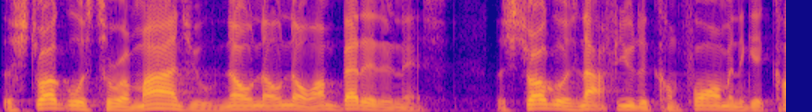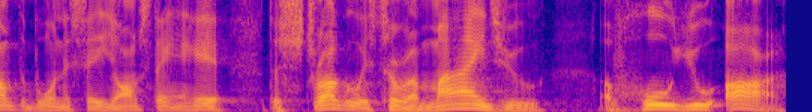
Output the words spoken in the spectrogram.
The struggle is to remind you, no, no, no, I'm better than this. The struggle is not for you to conform and to get comfortable and to say, yo, I'm staying here. The struggle is to remind you of who you are,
